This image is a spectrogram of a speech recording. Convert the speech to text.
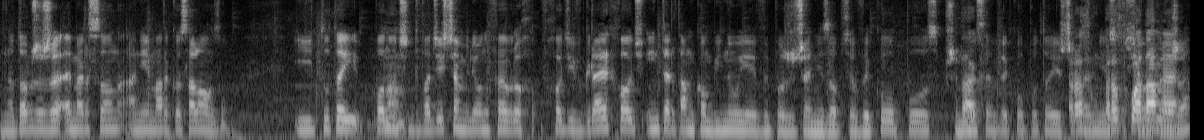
No dobrze, że Emerson, a nie Marcos Alonso. I tutaj ponoć no. 20 milionów euro wchodzi w grę, choć Inter tam kombinuje wypożyczenie z opcją wykupu, z przymusem tak. wykupu, to jeszcze Roz, pewnie rozkładamy,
